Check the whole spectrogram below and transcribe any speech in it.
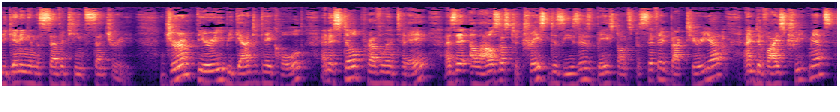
beginning in the 17th century. Germ theory began to take hold and is still prevalent today as it allows us to trace diseases based on specific bacteria and devise treatments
